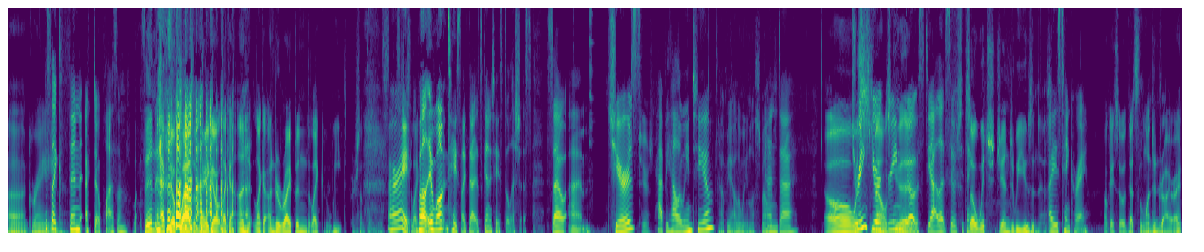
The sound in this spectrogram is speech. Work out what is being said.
uh, grain. It's like thin ectoplasm. thin ectoplasm. there you go. Like an un, like an underripened like wheat or something. It's- All it's right. like well, that. it won't taste like that. It's going to taste delicious. So, um, cheers. Cheers. Happy Halloween to you. Happy Halloween. Let's smell and uh. Oh, it drink your green good. ghost. Yeah, let's see what she thinks. So, which gin did we use in this? I use Tanqueray. okay, so that's the London Dry, right?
